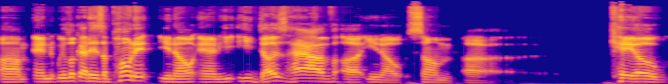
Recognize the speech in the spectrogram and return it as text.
Um, and we look at his opponent, you know, and he he does have, uh, you know, some uh, KO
